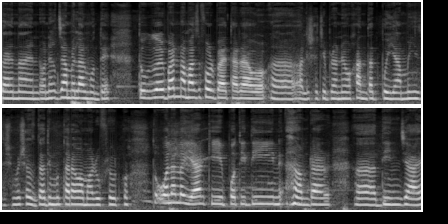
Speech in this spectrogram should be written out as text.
যায় না অ্যান্ড অনেক ঝামেলার মধ্যে। তো এবার নামাজ পড়বায় তারাও আলিশা জিব্রানেও খান্দাত বইয়া আমি যে সময় সজদা দিমু তারাও আমার উপরে উঠবো। তো ওলা লইয়া আর কি প্রতিদিন আমরা দিন যায়।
